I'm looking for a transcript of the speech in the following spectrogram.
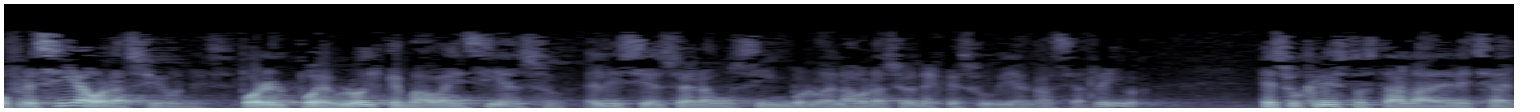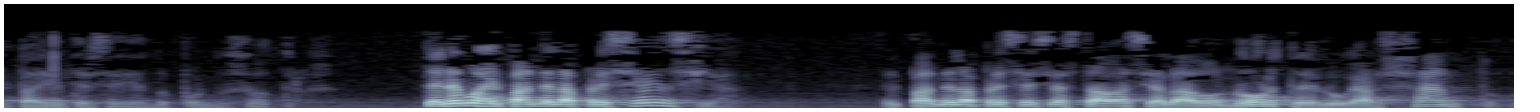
ofrecía oraciones por el pueblo y quemaba incienso. El incienso era un símbolo de las oraciones que subían hacia arriba. Jesucristo está a la derecha del Padre intercediendo por nosotros. Tenemos el pan de la presencia. El pan de la presencia estaba hacia el lado norte del lugar santo.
